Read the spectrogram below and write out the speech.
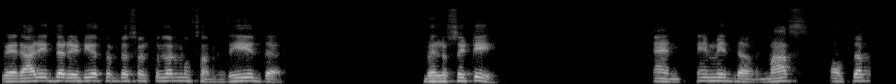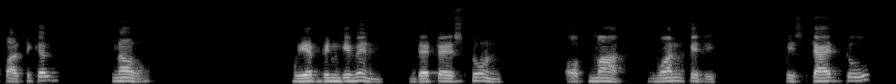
where r is the radius of the circular motion, v is the velocity, and m is the mass of the particle. Now, we have been given that a stone of mass 1 kg is tied to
